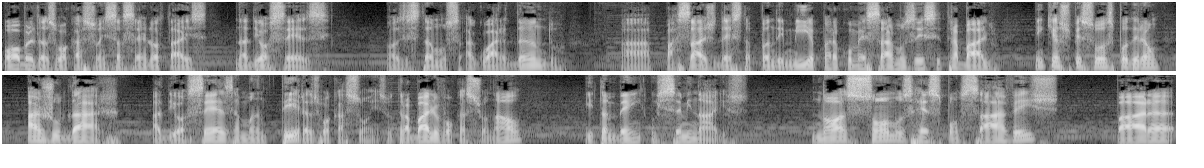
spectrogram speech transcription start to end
Obra das Vocações Sacerdotais na Diocese. Nós estamos aguardando a passagem desta pandemia para começarmos esse trabalho, em que as pessoas poderão ajudar a Diocese a manter as vocações, o trabalho vocacional e também os seminários. Nós somos responsáveis para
